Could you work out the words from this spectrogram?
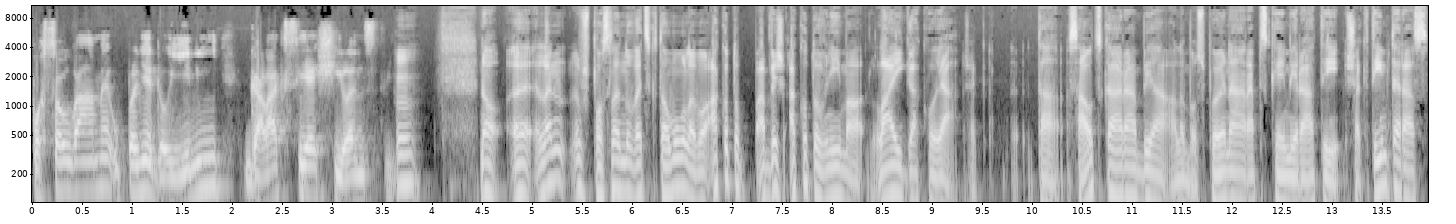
posouváme úplně do jiný galaxie šílenství. Hmm. No, e, len už poslednú vec k tomu, lebo ako to, a vieš, ako to vníma laik ako ja, však tá Saudská Arábia alebo Spojená Arabské Emiráty, však tým teraz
